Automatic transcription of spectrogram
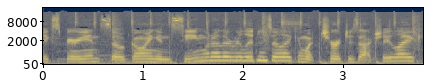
experienced. So going and seeing what other religions are like and what church is actually like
